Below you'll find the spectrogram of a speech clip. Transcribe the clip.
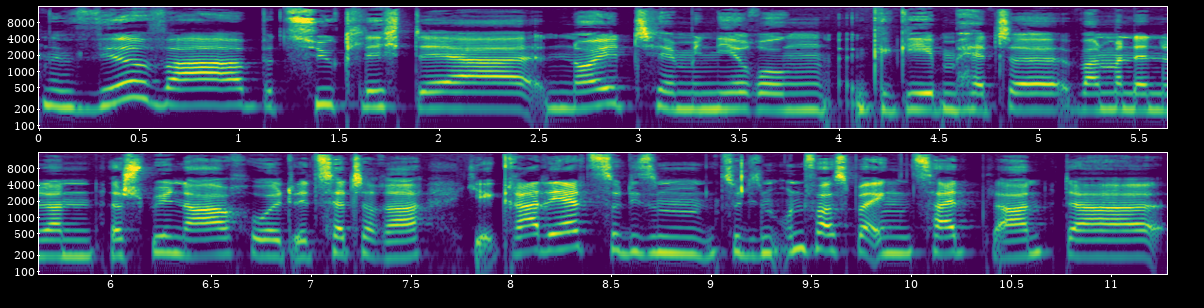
Wirrwarr bezüglich der Neuterminierung gegeben hätte, wann man denn dann das Spiel nachholt etc. Gerade jetzt zu diesem zu diesem unfassbar engen Zeitplan, da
